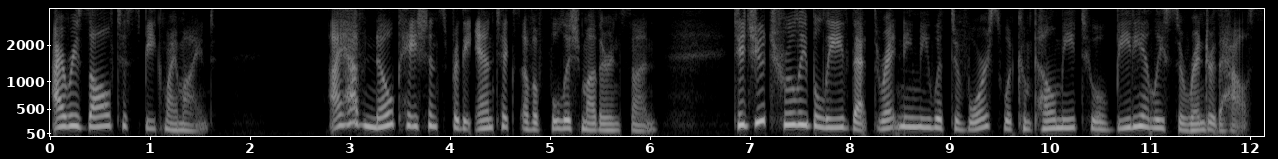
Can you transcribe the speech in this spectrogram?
I resolved to speak my mind. I have no patience for the antics of a foolish mother and son. Did you truly believe that threatening me with divorce would compel me to obediently surrender the house?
